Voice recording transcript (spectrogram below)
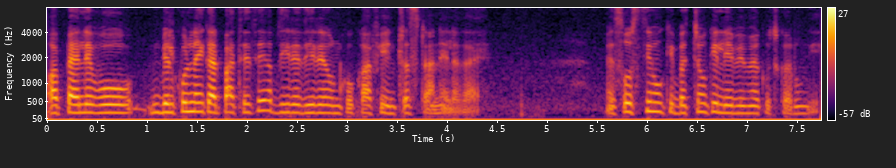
और पहले वो बिल्कुल नहीं कर पाते थे अब धीरे धीरे उनको काफ़ी इंटरेस्ट आने लगा है। मैं सोचती हूँ कि बच्चों के लिए भी मैं कुछ करूँगी।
